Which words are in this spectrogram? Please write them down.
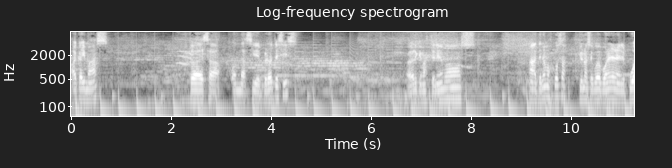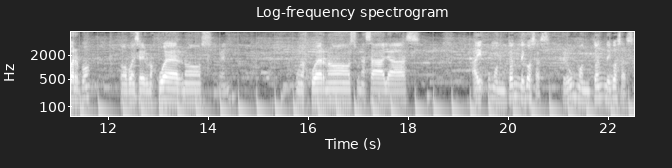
Acá hay más. Toda esa onda así de prótesis. A ver qué más tenemos. Ah, tenemos cosas que uno se puede poner en el cuerpo. Como pueden ser unos cuernos. ¿ven? Unos cuernos, unas alas. Hay un montón de cosas. Pero un montón de cosas.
